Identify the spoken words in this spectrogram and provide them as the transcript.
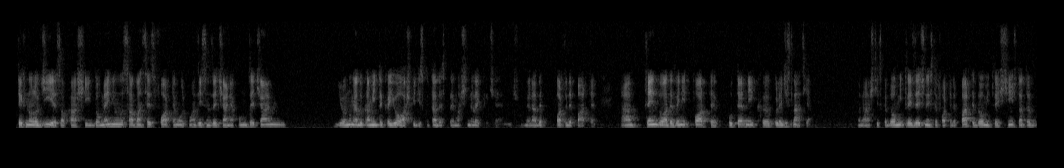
tehnologie sau ca și domeniu să avansez foarte mult, cum am zis, în 10 ani. Acum 10 ani eu nu mi-aduc aminte că eu aș fi discutat despre mașini electrice. Deci era de, foarte departe. Da? Trendul a devenit foarte puternic cu legislația. Da? Știți că 2030 nu este foarte departe, 2035 toate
